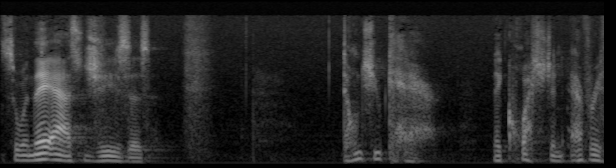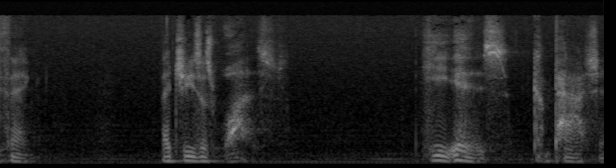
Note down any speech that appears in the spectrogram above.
So when they asked Jesus, Don't you care? They questioned everything that Jesus was. He is compassion.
